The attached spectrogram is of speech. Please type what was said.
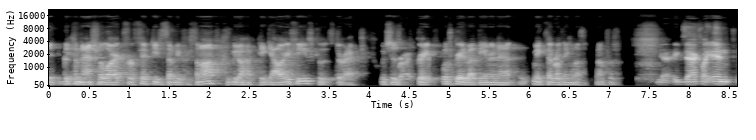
get, get some Nashville art for 50 to 70% off because we don't have to pay gallery fees because it's direct which is right. great. What's great about the internet it makes everything less expensive. Yeah, exactly. And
